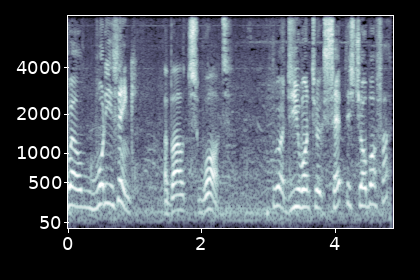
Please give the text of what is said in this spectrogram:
well, what do you think? About what? Do you want to accept this job offer?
